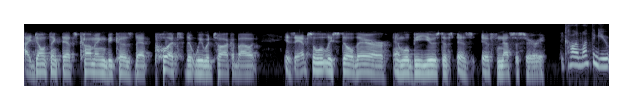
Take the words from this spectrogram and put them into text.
I don't think that's coming because that put that we would talk about is absolutely still there and will be used as, as if necessary. Colin, one thing you,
